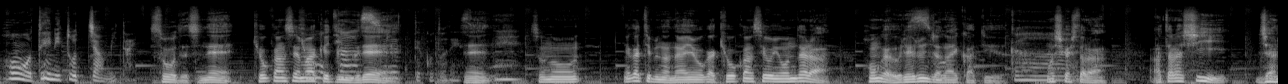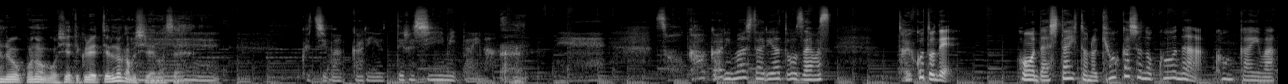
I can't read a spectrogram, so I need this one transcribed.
本を手に取っちゃうみたい。な。そうですね。共感性マーケティングでそのネガティブな内容が共感性を呼んだら本が売れるんじゃないかという。か。もしかしたら新しいジャンルをこの本が教えてくれているのかもしれません。ねえ。口ばっかり言ってるしみたいな。はい。ねえ。そうかわかりました。ありがとうございます。ということで本を出したい人の教科書のコーナー。今回は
